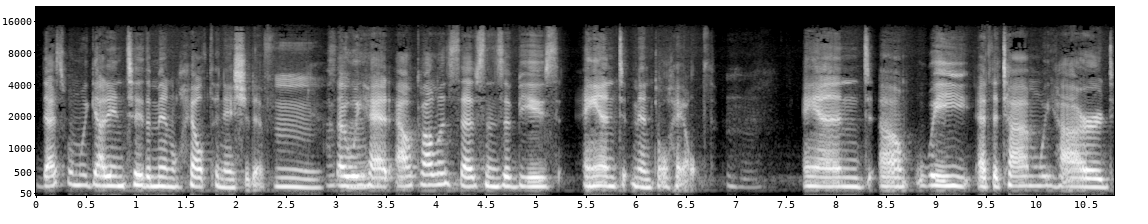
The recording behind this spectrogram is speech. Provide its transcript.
That's when we got into the mental health initiative. So we had alcohol and substance abuse and mental health. And um, we, at the time, we hired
